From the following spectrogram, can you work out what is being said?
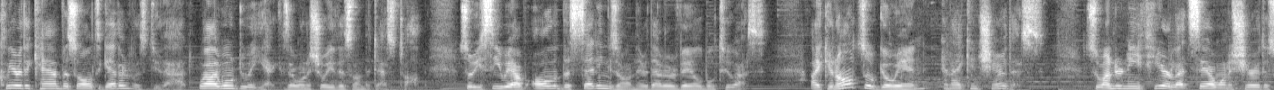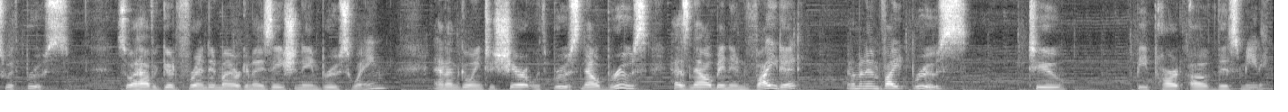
clear the canvas altogether. Let's do that. Well, I won't do it yet because I want to show you this on the desktop. So you see we have all of the settings on there that are available to us. I can also go in and I can share this. So underneath here, let's say I want to share this with Bruce. So I have a good friend in my organization named Bruce Wayne, and I'm going to share it with Bruce. Now Bruce has now been invited, and I'm going to invite Bruce to be part of this meeting.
